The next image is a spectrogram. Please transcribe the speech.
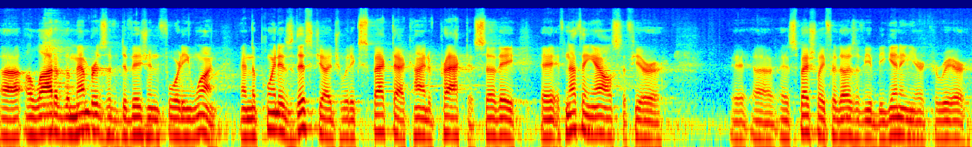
uh, a lot of the members of Division 41. And the point is, this judge would expect that kind of practice. So they, if nothing else, if you're uh, especially for those of you beginning your career,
